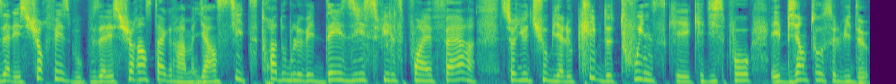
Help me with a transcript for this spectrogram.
Vous allez sur Facebook, vous allez sur Instagram. Il y a un site www.daisysfields.fr. Sur YouTube, il y a le clip de Twins qui est, qui est dispo et bientôt celui de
